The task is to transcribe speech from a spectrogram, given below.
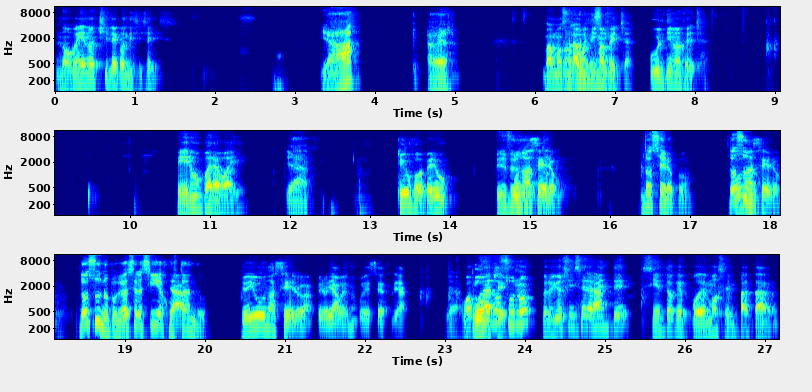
noveno Chile con 16. Ya. A ver. Vamos a la última fecha. Última fecha. Perú-Paraguay. Ya. Triunfo de Perú. 1 a 0. 2-0, po. 1 a 2-1. 0. 2-1, porque va a ser así ajustando. Yo digo 1 a 0, ¿ah? pero ya bueno, puede ser, ya. Ya, Voy a Tú, poner Bache. 2-1, pero yo sinceramente siento que podemos empatar,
